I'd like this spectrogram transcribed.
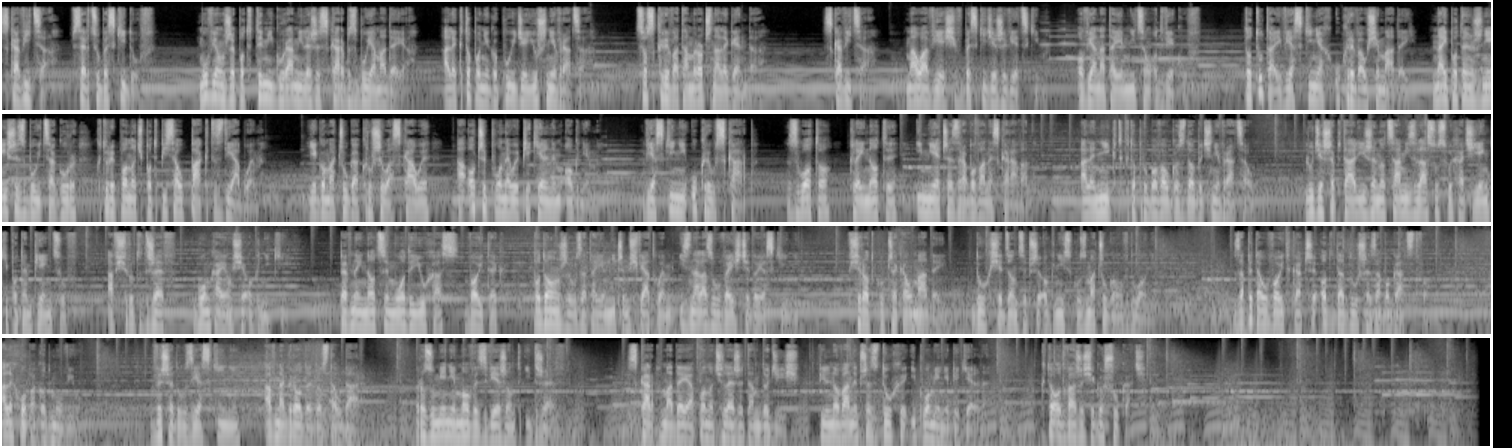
Skawica, w sercu Beskidów. Mówią, że pod tymi górami leży skarb z buja Madeja, ale kto po niego pójdzie, już nie wraca. Co skrywa ta mroczna legenda? Skawica, mała wieś w Beskidzie Żywieckim, owiana tajemnicą od wieków. To tutaj w jaskiniach ukrywał się Madej, najpotężniejszy zbójca gór, który ponoć podpisał pakt z diabłem. Jego maczuga kruszyła skały, a oczy płonęły piekielnym ogniem. W jaskini ukrył skarb, złoto, klejnoty i miecze zrabowane z karawan. Ale nikt, kto próbował go zdobyć, nie wracał. Ludzie szeptali, że nocami z lasu słychać jęki potępieńców, a wśród drzew błąkają się ogniki. Pewnej nocy młody Juchas, Wojtek, podążył za tajemniczym światłem i znalazł wejście do jaskini. W środku czekał Madej, duch siedzący przy ognisku z maczugą w dłoni. Zapytał Wojtka, czy odda duszę za bogactwo, ale chłopak odmówił. Wyszedł z jaskini, a w nagrodę dostał dar rozumienie mowy zwierząt i drzew. Skarb Madeja ponoć leży tam do dziś, pilnowany przez duchy i płomienie piekielne. Kto odważy się go szukać?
